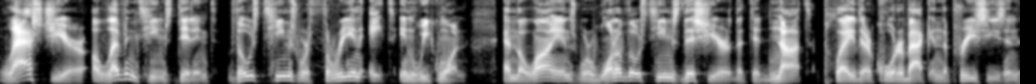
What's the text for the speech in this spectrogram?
Last year, eleven teams didn't. Those teams were three and eight in Week One, And the Lions were one of those teams this year that did not play their quarterback in the preseason.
